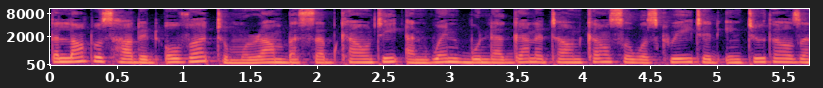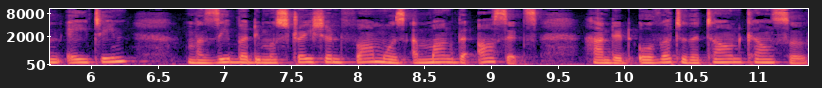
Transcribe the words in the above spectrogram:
the land was handed over to Muramba Sub-County and when Bunagana Town Council was created in 2018, Maziba Demonstration Farm was among the assets handed over to the Town Council.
